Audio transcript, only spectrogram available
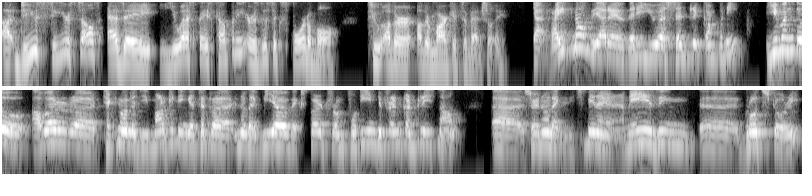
Uh, do you see yourself as a US based company or is this exportable to other, other markets eventually? Yeah, right now we are a very US centric company. Even though our uh, technology, marketing, etc., you know, like we have experts from 14 different countries now, uh, so you know like it's been an amazing uh, growth story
